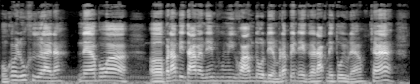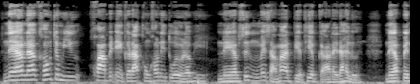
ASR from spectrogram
ผมก็ไม่รู้คืออะไรนะแนวเพราะว่า เออประดับปีตาแบบนี้มีความโดดเด่นและเป็นเอกลักษณ์ในตัวอยู่แล้วใช่ไหมเนี่ยครับนะเขาจะมีความเป็นเอกลักษณ์ของเขาในตัวอยู่แล้วพี่เนี่ยครับซึ่งไม่สามารถเปรียบเทียบกับอะไรได้เลยเนี่ยครับเป็น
